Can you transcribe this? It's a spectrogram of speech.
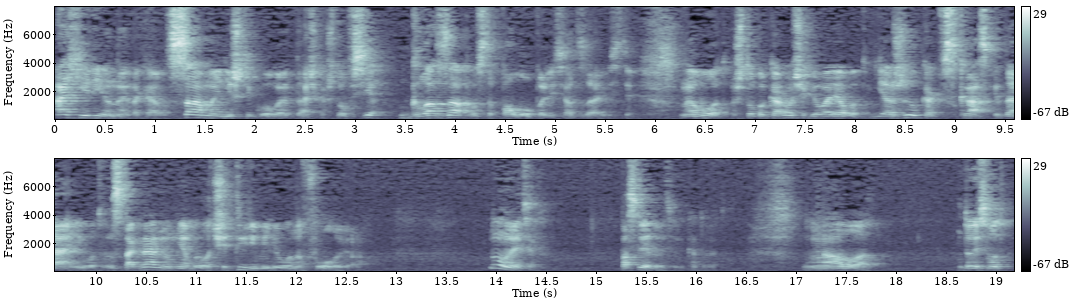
охеренная такая вот, самая ништяковая тачка, что все глаза просто полопались от зависти. А вот, чтобы, короче говоря, вот я жил как в сказке, да, и вот в Инстаграме у меня было 4 миллиона фолловеров. Ну, этих последователей, которые. А вот. То есть вот,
